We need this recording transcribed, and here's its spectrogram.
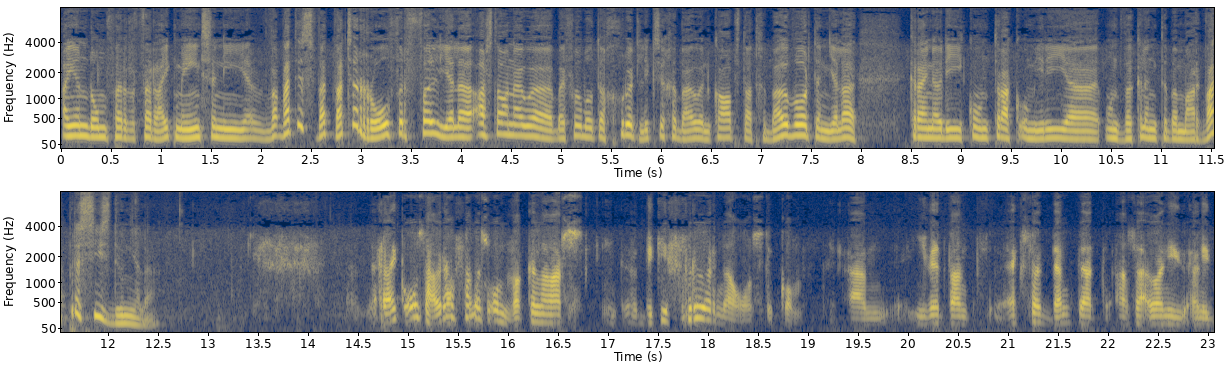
eiendom vir vir ryk mense nie. Wat, wat is wat watse rol vervul julle as daar nou 'n byvoorbeeld 'n groot luukse gebou in Kaapstad gebou word en julle kry nou die kontrak om hierdie uh, ontwikkeling te bemark. Wat presies doen julle? Ryk ons hou daarvan as ontwikkelaars 'n bietjie vroeër na ons toe kom. Ehm um, jy weet want ek sou dink dat as 'n ou aan die aan die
